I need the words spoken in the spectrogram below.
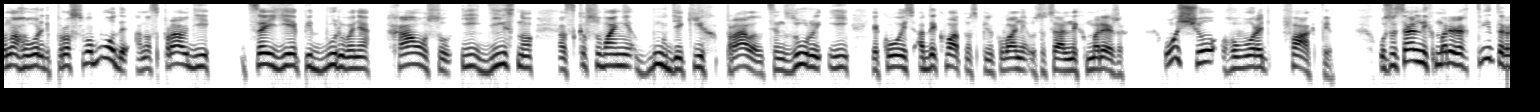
Вона говорить про свободи, а насправді це є підбурювання хаосу і дійсно скасування будь-яких правил, цензури і якогось адекватного спілкування у соціальних мережах. Ось що говорять факти. У соціальних мережах Twitter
